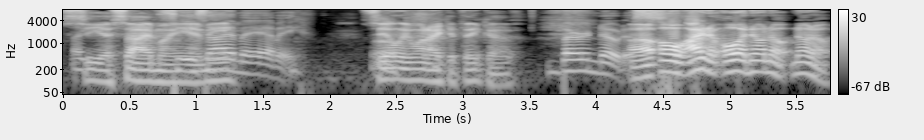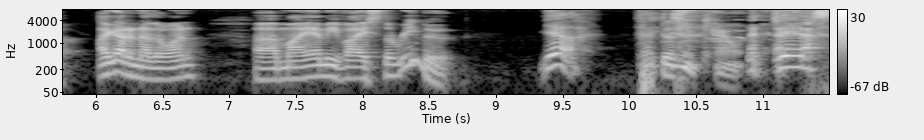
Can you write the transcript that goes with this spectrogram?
CSI Miami. CSI Miami, It's the only one I could think of. Burn Notice. Uh, oh, I know. Oh, no, no, no, no. I got another one. Uh, Miami Vice, the reboot. Yeah. That doesn't count. James,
